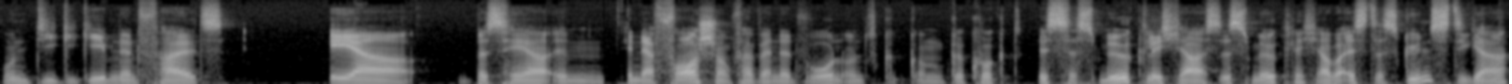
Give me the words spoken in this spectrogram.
und die gegebenenfalls eher bisher im, in der Forschung verwendet wurden und geguckt, ist es möglich? Ja, es ist möglich, aber ist es günstiger?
